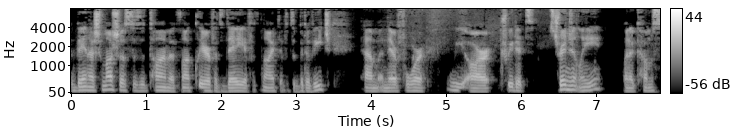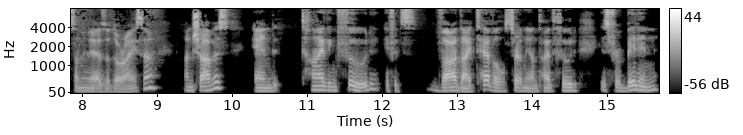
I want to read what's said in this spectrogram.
Ben Hashmashos is a time that's not clear if it's day, if it's night, if it's a bit of each, um, and therefore we are treated stringently when it comes to something that is a doraisa on Shabbos, and tithing food, if it's vadai tevel, certainly untithed food, is forbidden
